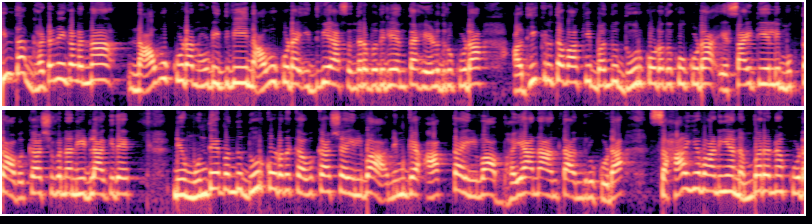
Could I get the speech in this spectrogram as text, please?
ಇಂಥ ಘಟನೆಗಳನ್ನು ನಾವು ಕೂಡ ನೋಡಿದ್ವಿ, ನಾವು ಕೂಡ ಇದ್ವಿ ಆ ಸಂದರ್ಭದಲ್ಲಿ ಅಂತ ಹೇಳಿದ್ರು ಕೂಡ ಅಧಿಕೃತವಾಗಿ ಬಂದು ದೂರು ಕೊಡೋದಕ್ಕೂ ಕೂಡ ಎಸ್ ಐ ಟಿಯಲ್ಲಿ ಮುಕ್ತ ಅವಕಾಶವನ್ನ ನೀಡಲಾಗಿದೆ. ನೀವು ಮುಂದೆ ಬಂದು ದೂರು ಕೊಡೋದಕ್ಕೆ ಅವಕಾಶ ಇಲ್ವಾ? ನಿಮಗೆ ಆಗ್ತಾ ಇಲ್ವಾ? ಭಯಾನ ಅಂತ ಅಂದರೂ ಕೂಡ ಸಹಾಯವಾಣಿಯ ನಂಬರನ್ನ ಕೂಡ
